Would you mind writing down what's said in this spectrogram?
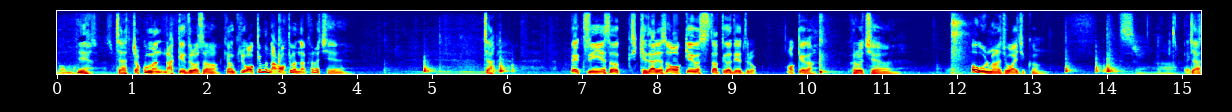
너무. 예. 자, 조금만 낮게 들어서 그냥 어깨만 나, 어깨만 나, 그렇지. 자, 백스윙에서 기다려서 어깨가 스타트가 되도록 어깨가 그렇지. 어, 얼마나 좋아 지금. 백스윙. 아, 백 자,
